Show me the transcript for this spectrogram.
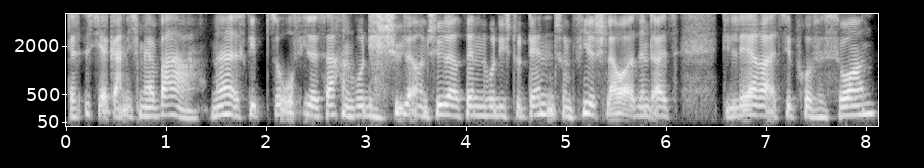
Das ist ja gar nicht mehr wahr. Ne? Es gibt so viele Sachen, wo die Schüler und Schülerinnen, wo die Studenten schon viel schlauer sind als die Lehrer, als die Professoren.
